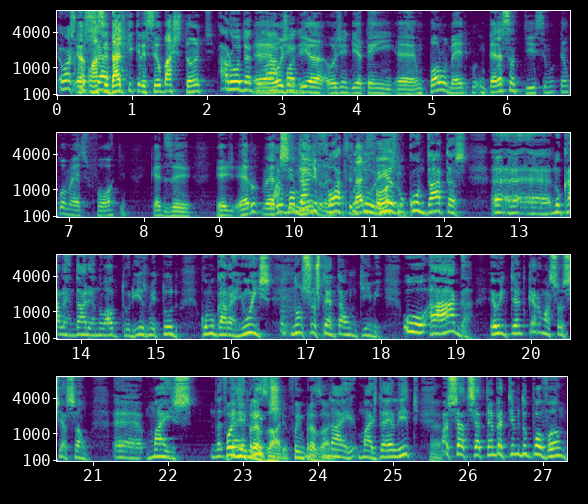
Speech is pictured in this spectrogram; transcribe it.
é uma cidade que cresceu bastante. Haroldo é É, hoje, pode- em dia, hoje em dia tem é, um polo médico interessantíssimo, tem um comércio forte, quer dizer, era, o- era uma um cidade momento, né? forte para o turismo, forte. com datas eh, eh, no calendário anual do turismo e tudo, como Garanhuns, não sustentar um time. O, a AGA, eu entendo que era uma associação eh, mais. na- Foi da de elite, empresário, foi empresário. na- mais da elite, mas 7 de setembro é time do povão.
